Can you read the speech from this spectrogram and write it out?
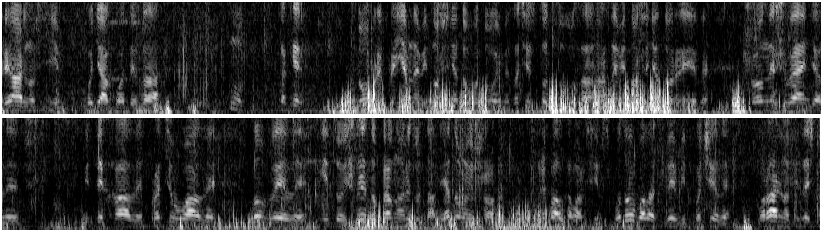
реально всім подякувати за ну, таке добре, приємне відношення до водойми, за чистоту, за гарне відношення до риби, що не швендяли, віддихали, працювали, ловили і дійшли до певного результату. Я думаю, що рибалка вам всім сподобалась, ви відпочили морально, фізично,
